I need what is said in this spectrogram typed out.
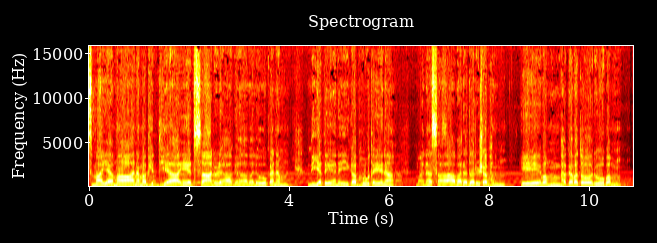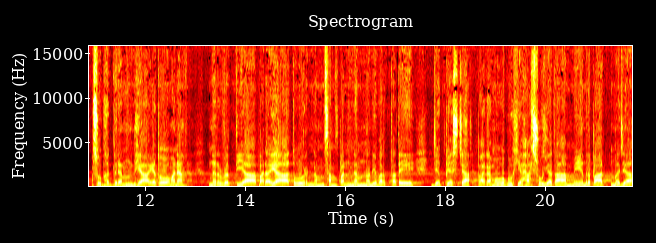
स्मयमानमभिध्यायेत्सानुरागावलोकनम् नियतेनैकभूतेन मनसा वरदर्शभम् एवम् भगवतो रूपम् सुभद्रम् ध्यायतो मनः निर्वृत्या परया तूर्णम् सम्पन्नम् न निवर्तते। जप्यश्च परमो गुह्यः श्रूयताम् मे नृपात्मज।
